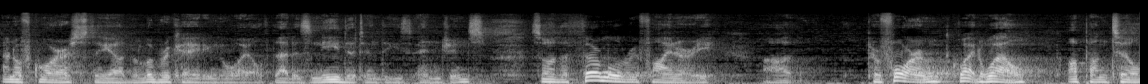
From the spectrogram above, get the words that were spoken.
And of course, the, uh, the lubricating oil that is needed in these engines. So the thermal refinery uh, performed quite well up until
